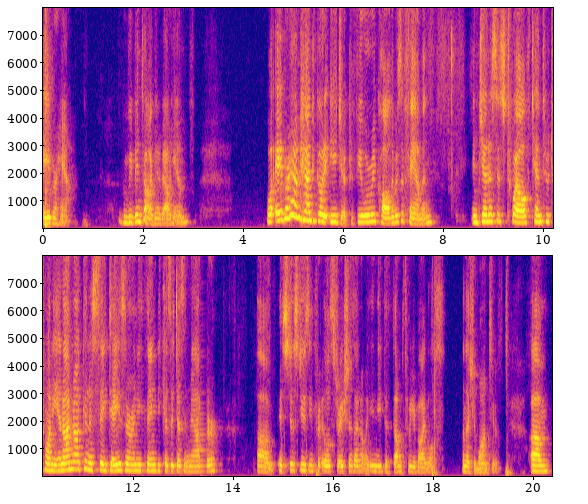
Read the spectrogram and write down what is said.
Abraham. We've been talking about him. Well, Abraham had to go to Egypt. If you will recall, there was a famine in Genesis 12, 10 through 20. And I'm not going to say days or anything because it doesn't matter. Um, it's just using for illustrations. I don't want you need to thumb through your Bibles unless you want to. Um,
